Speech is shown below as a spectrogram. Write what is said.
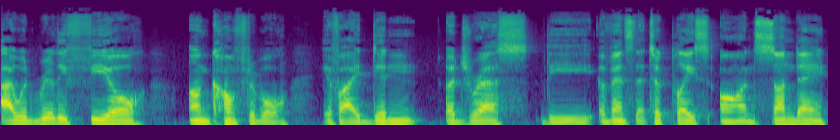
I would really feel uncomfortable if I didn't address the events that took place on Sunday.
